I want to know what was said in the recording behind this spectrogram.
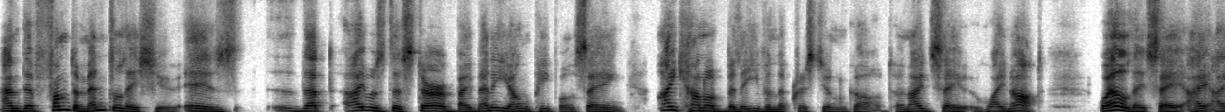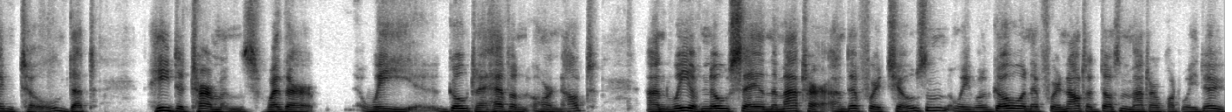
And the fundamental issue is that I was disturbed by many young people saying, I cannot believe in the Christian God. And I'd say, why not? Well, they say, I, I'm told that he determines whether we go to heaven or not and we have no say in the matter. And if we're chosen, we will go. And if we're not, it doesn't matter what we do.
